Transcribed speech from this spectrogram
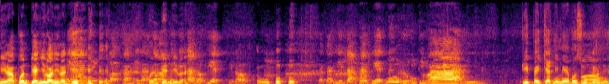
นี่ละป่วนเปลี่ยนอยู่รอนี่ละจิแม่นี่ก็กันนี่ล่ะเพิ่นเปลี่ยนอยู่ละติดตามทั้งเพจพี่น้องโอ้แล้วก็ติดตามทั้งเพจหนึ่งรุ่งที่ว่าติดไปแก๊สนี่แม่บ่สุกเลยนี่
